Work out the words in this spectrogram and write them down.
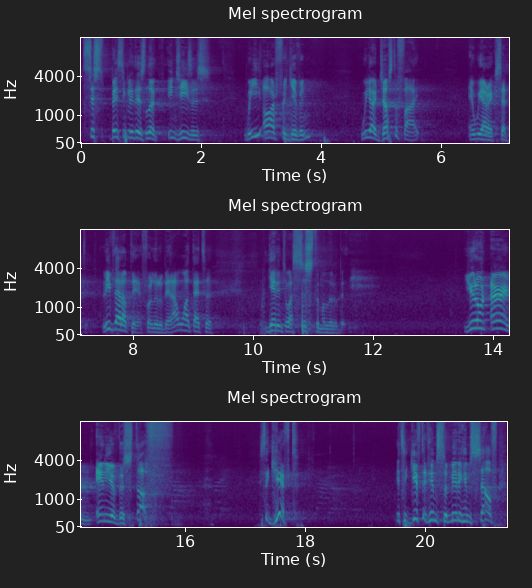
It's just basically this look, in Jesus, we are forgiven, we are justified, and we are accepted. Leave that up there for a little bit. I want that to get into our system a little bit. You don't earn any of this stuff, it's a gift. It's a gift of Him submitting Himself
